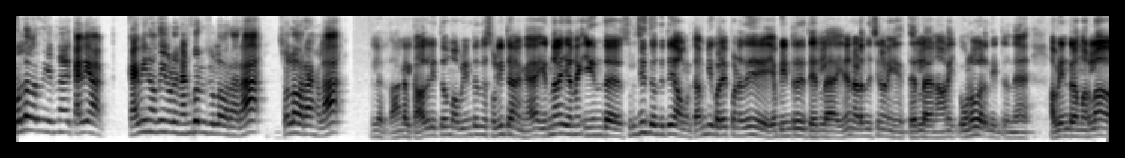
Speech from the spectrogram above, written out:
சொல்ல வர்றது என்ன? கவியா கவினை வந்து என்னோட நண்பர்னு சொல்ல வராரா? சொல்ல வராங்களா? இல்ல நாங்கள் காதலித்தோம் அப்படின்றத சொல்லிட்டாங்க. இருந்தாலும் எனக்கு இந்த சுர்ஜித் வந்துட்டு அவங்க தம்பி கொலை பண்ணது எப்படின்றது தெரியல. என்ன நடந்துச்சுன்னு எனக்கு தெரியல. நாளைக்கு உணவு அருந்திட்டு இருந்தேன் அப்படின்ற மாதிரிலாம்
